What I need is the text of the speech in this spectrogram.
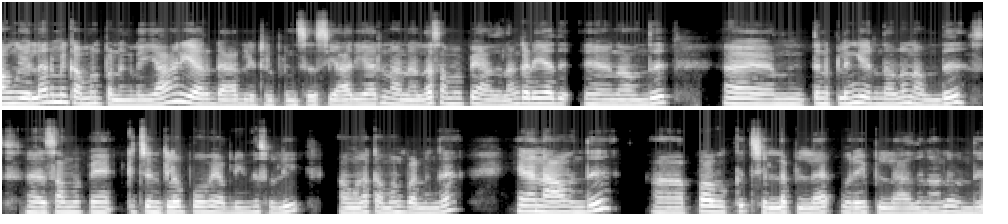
அவங்க எல்லாருமே கமெண்ட் பண்ணுங்களேன். யார் யார் டேட் லிட்டில் பிரின்சஸ் யார் யார்? நான் நல்லா சமைப்பேன். அதெல்லாம் கிடையாது. நான் வந்து இத்தனை பிள்ளைங்க இருந்தாலும் நான் வந்து சமைப்பேன். கிச்சனுக்குலாம் போவேன் அப்படின்னு சொல்லி அவங்களாம் கமெண்ட் பண்ணுங்கள் ஏன்னா நான் வந்து அப்பாவுக்கு செல்ல பிள்ளை ஒரே பிள்ளை. அதனால வந்து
